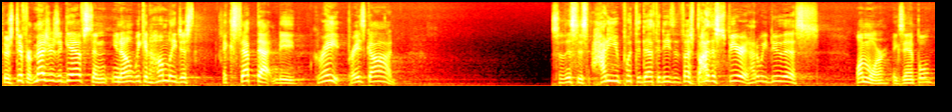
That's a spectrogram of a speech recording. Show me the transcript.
there's different measures of gifts. And, you know, we can humbly just accept that and be great. Praise God. So, this is how do you put to death the deeds of the flesh? By the Spirit. How do we do this? One more example.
